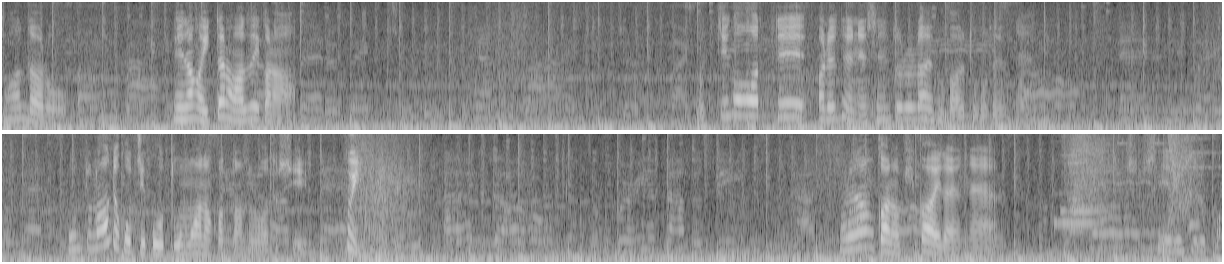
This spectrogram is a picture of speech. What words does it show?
なんだろう。えなんか行ったらまずいかな。ち側ってあれだよねセントルライフがあるとこだよね。ほんとなんでこっち行こうと思わなかったんだろう私。ほい。これなんかの機械だよね。ちょっとセーブするか。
